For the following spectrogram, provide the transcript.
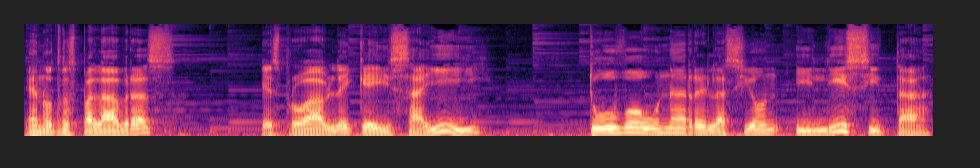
En otras palabras, es probable que Isaí tuvo una relación ilícita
